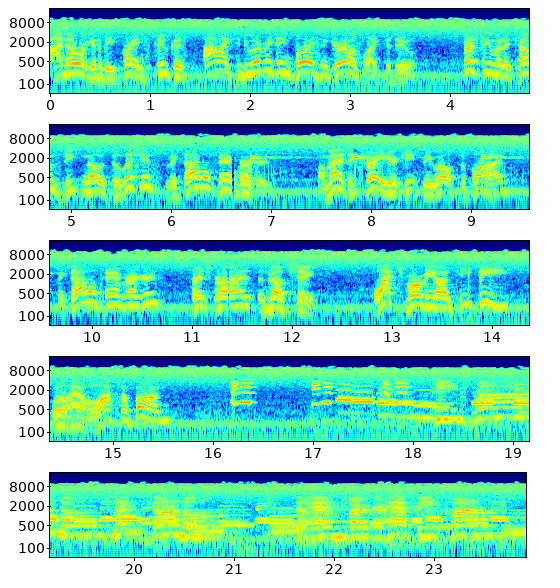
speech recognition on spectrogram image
I know we're going to be friends, too, because I like to do everything boys and girls like to do. Especially when it comes to eating those delicious McDonald's hamburgers. A magic tray here keeps me well supplied. McDonald's hamburgers, french fries, and milkshakes. Watch for me on TV. We'll have lots of fun. He's Ronald McDonald, the hamburger happy clown.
